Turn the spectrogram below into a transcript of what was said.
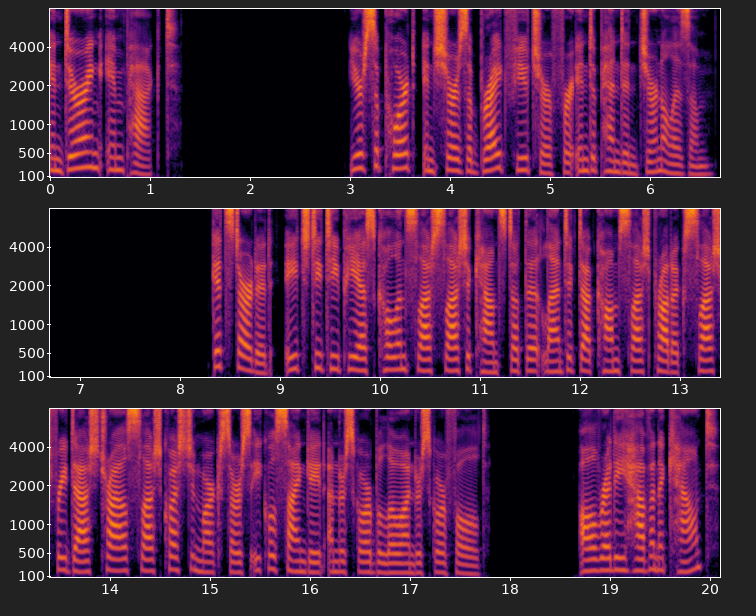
Enduring impact. Your support ensures a bright future for independent journalism. Get started, https colon slash slash accounts.theatlantic.com slash products slash free dash trial slash question mark source equals sign gate underscore below underscore fold. Already have an account?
